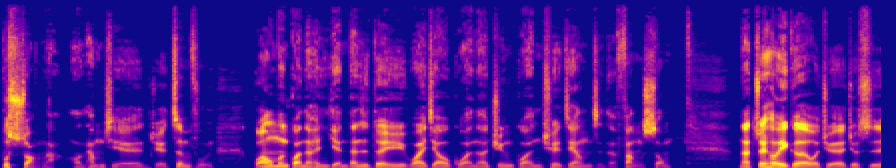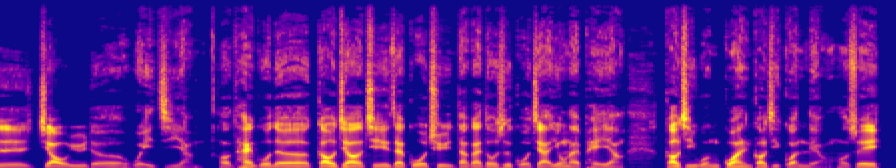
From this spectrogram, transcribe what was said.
不爽啦。哦，他们其实觉得政府管我们管得很严，但是对于外交官啊、军官却这样子的放松。那最后一个，我觉得就是教育的危机啊。哦，泰国的高教其实在过去大概都是国家用来培养高级文官、高级官僚。哦，所以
